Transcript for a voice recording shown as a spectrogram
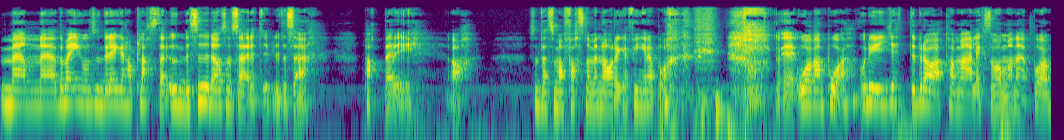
men eh, de här engångsunderläggen har plastad undersida och sen så är det typ lite så här papper i, ja, sånt där som man fastnar med nariga fingrar på. eh, ovanpå. Och det är jättebra att ha med liksom om man är på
